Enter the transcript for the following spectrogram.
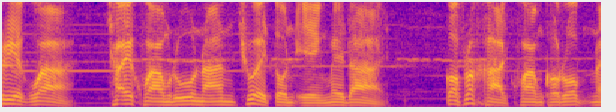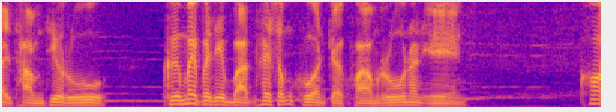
เรียกว่าใช้ความรู้นั้นช่วยตนเองไม่ได้ ก็เพราะขาดความเคารพในธรรมที่รู้ คือไม่ปฏิบัติให้สมควรแก่ความรู้นั่นเอง ข้อ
